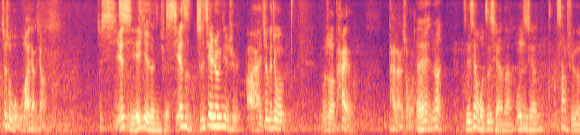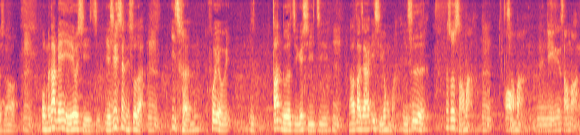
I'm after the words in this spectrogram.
这是我无法想象的。就鞋子鞋也扔进去。鞋子直接扔进去，哎，这个就怎么说太太难受了。哎，那其实像我之前呢，我嗯之前上学的时候，嗯我们那边也有洗衣机，也是像你说的，嗯一层会有有单独的几个洗衣机，嗯然后大家一起用嘛，也是那时候扫码，嗯，扫码，你你已经扫码了。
